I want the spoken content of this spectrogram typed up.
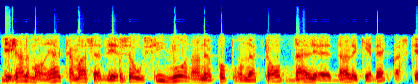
les gens de Montréal commencent à dire ça aussi. Nous, on n'en a pas pour notre compte dans le, dans le Québec parce que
